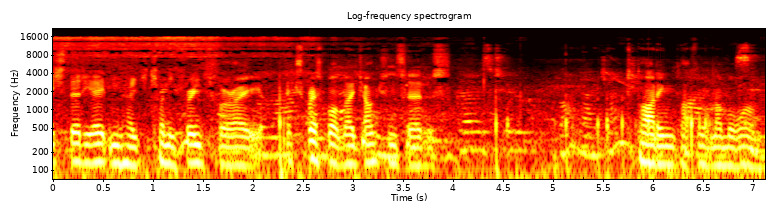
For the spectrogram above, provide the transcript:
H38 and H23 for a express Bondi junction service. Departing platform number one.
